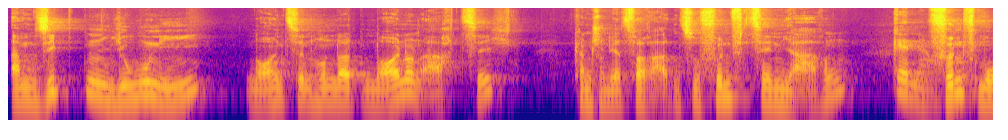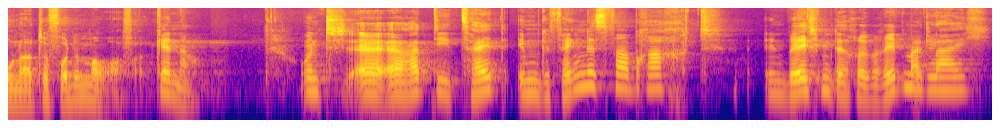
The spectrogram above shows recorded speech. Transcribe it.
am 7. Juni 1989, kann schon jetzt verraten, zu 15 Jahren. Genau. Fünf Monate vor dem Mauerfall. Genau. Und äh, er hat die Zeit im Gefängnis verbracht. In welchem, darüber reden wir gleich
